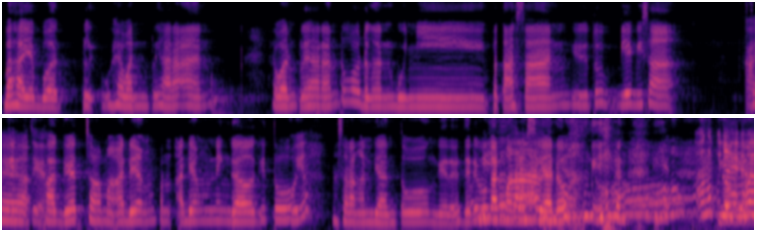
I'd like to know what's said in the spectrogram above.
bahaya buat peli- hewan peliharaan. Hewan peliharaan tuh dengan bunyi petasan gitu tuh dia bisa kaget kayak gitu ya kaget sama ada yang pen- ada yang meninggal gitu. oh ya Serangan jantung gitu. Jadi Oh, bukan manusia serangan doang. Iya. oh lu punya Iya. hewan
